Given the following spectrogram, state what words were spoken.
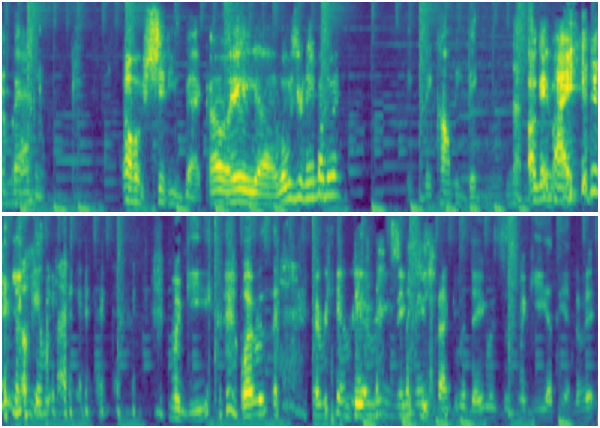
I'm the back. moment. Oh shit, he's back. Oh hey, uh, what was your name by the way? They, they call me Big Nuts. Okay, bye. okay, bye. McGee. Why was that? Every every, Big every Nuts nickname McGee. back in the day was just McGee at the end of it.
